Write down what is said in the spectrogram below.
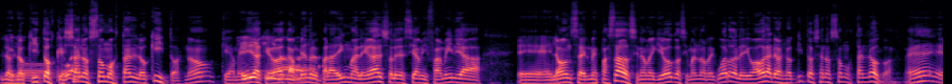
Los loquitos que ya no somos tan loquitos, ¿no? Que a medida que va cambiando el paradigma legal, yo le decía a mi familia eh, el 11 del mes pasado, si no me equivoco, si mal no recuerdo, le digo, ahora los loquitos ya no somos tan locos, ¿eh?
